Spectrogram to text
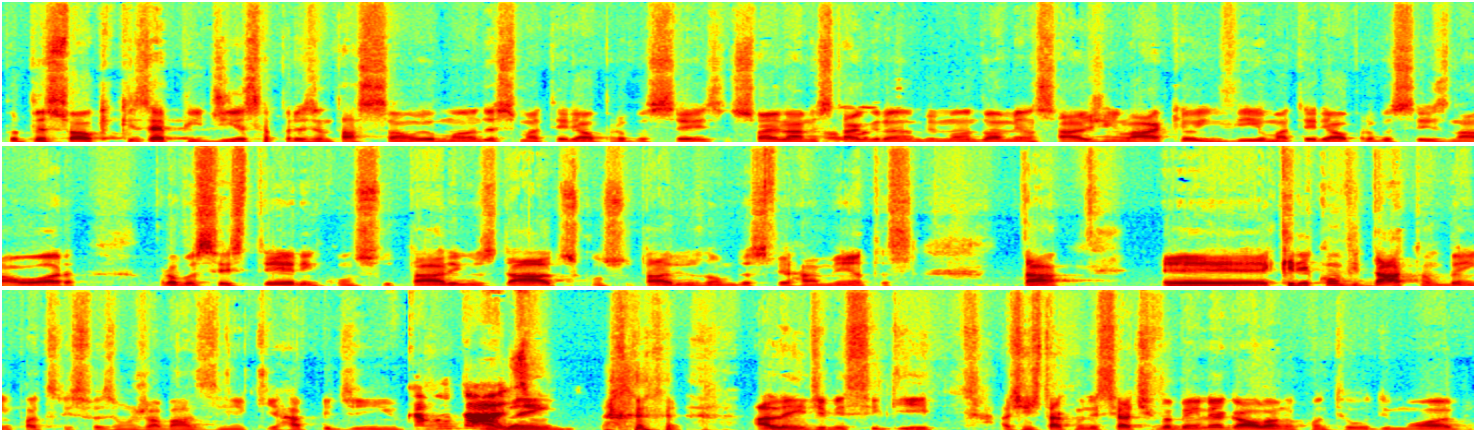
Para o pessoal que quiser pedir essa apresentação, eu mando esse material para vocês. Só ir lá no Instagram, me manda uma mensagem lá que eu envio o material para vocês na hora, para vocês terem, consultarem os dados, consultarem os nomes das ferramentas, tá? É, queria convidar também, Patrícia, fazer um jabazinho aqui rapidinho. Fica à vontade. Além, além de me seguir, a gente está com uma iniciativa bem legal lá no Conteúdo Imóvel,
